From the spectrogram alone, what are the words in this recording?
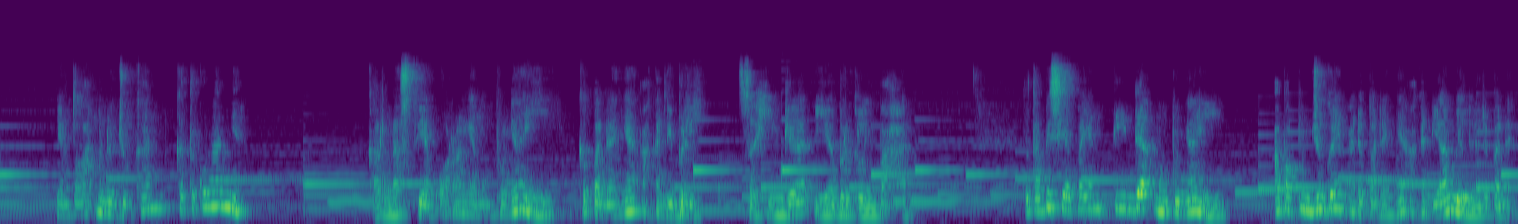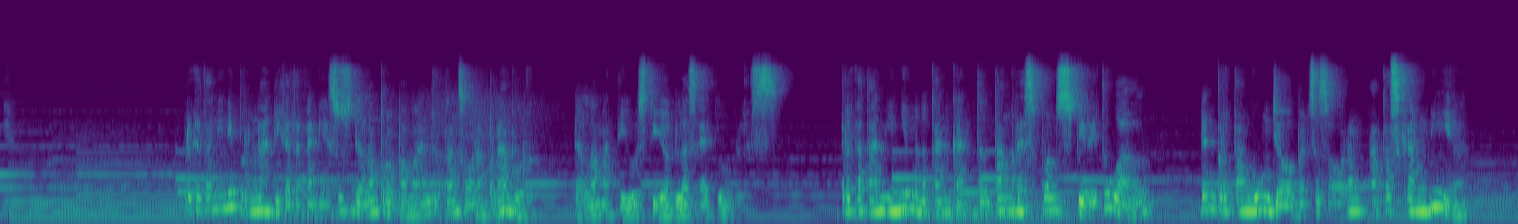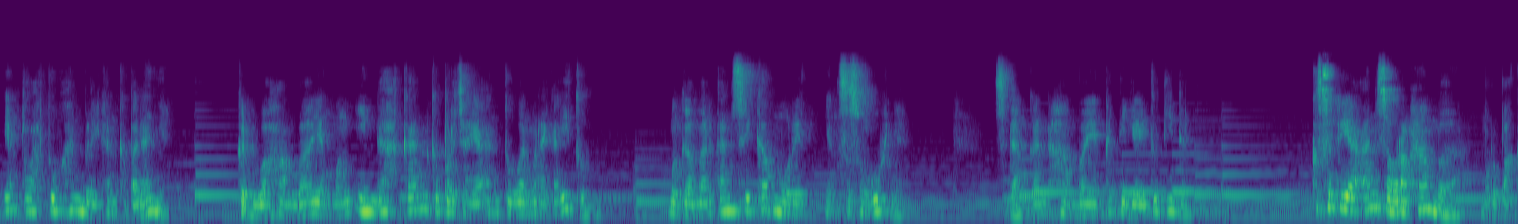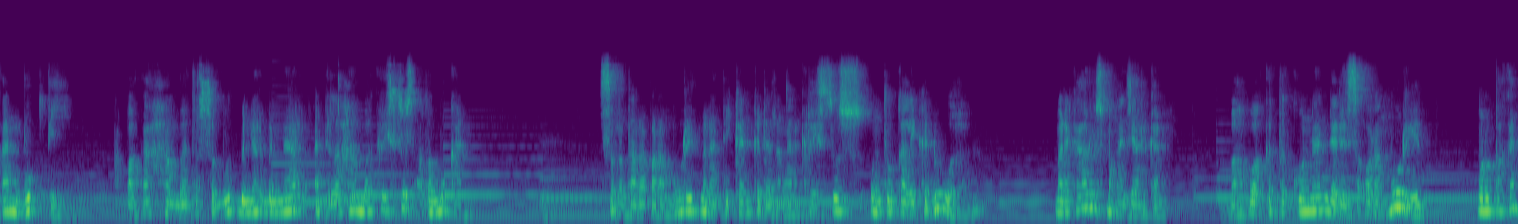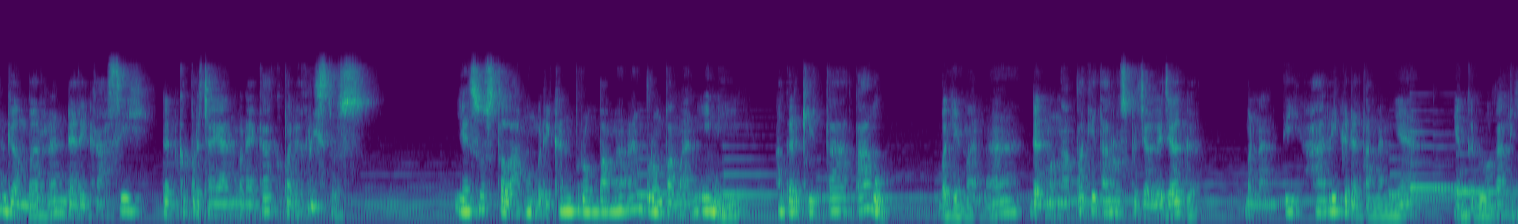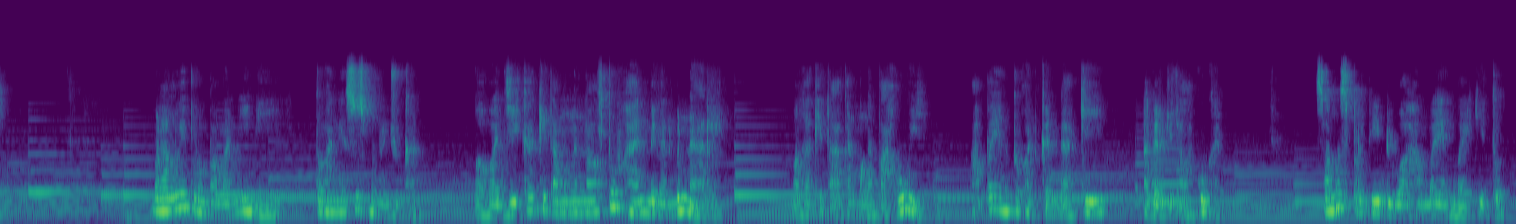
yang telah menunjukkan ketekunannya. Karena setiap orang yang mempunyai, kepadanya akan diberi, sehingga ia berkelimpahan. Tetapi siapa yang tidak mempunyai, apa pun juga yang ada padanya akan diambil daripadanya. Perkataan ini pernah dikatakan Yesus dalam perumpamaan tentang seorang penabur dalam Matius 13 ayat 12. Perkataan ini menekankan tentang respons spiritual dan pertanggungjawaban seseorang atas karunia yang telah Tuhan berikan kepadanya. Kedua hamba yang mengindahkan kepercayaan Tuhan mereka itu menggambarkan sikap murid yang sesungguhnya, sedangkan hamba yang ketiga itu tidak. Kesetiaan seorang hamba merupakan bukti apakah hamba tersebut benar-benar adalah hamba Kristus atau bukan. Sementara para murid menantikan kedatangan Kristus untuk kali kedua, mereka harus mengajarkan bahwa ketekunan dari seorang murid merupakan gambaran dari kasih dan kepercayaan mereka kepada Kristus. Yesus telah memberikan perumpamaan-perumpamaan ini agar kita tahu bagaimana dan mengapa kita harus berjaga-jaga menanti hari kedatangannya yang kedua kali. Melalui perumpamaan ini, Tuhan Yesus menunjukkan bahwa jika kita mengenal Tuhan dengan benar, maka kita akan mengetahui apa yang Tuhan kehendaki agar kita lakukan. Sama seperti dua hamba yang baik itu.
